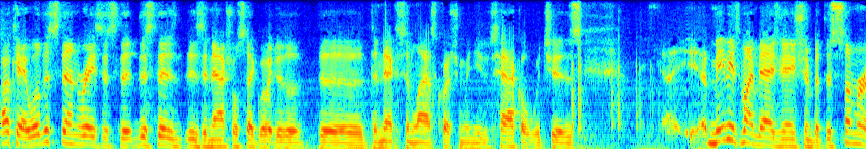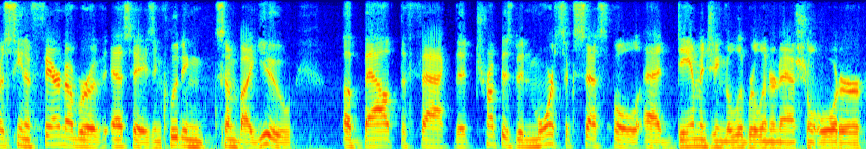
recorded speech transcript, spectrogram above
Okay, well, this then raises the, this is a natural segue to the, the the next and last question we need to tackle, which is maybe it's my imagination, but this summer has seen a fair number of essays, including some by you, about the fact that Trump has been more successful at damaging the liberal international order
